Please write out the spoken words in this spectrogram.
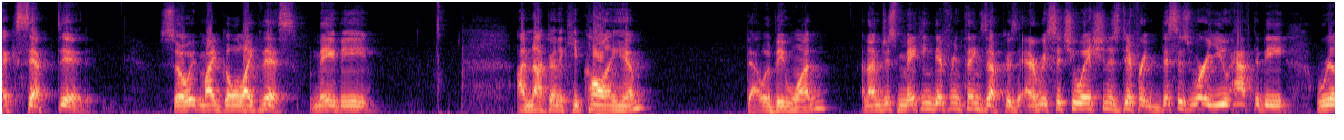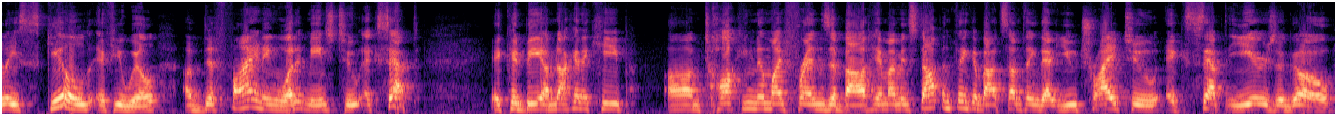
accepted. So it might go like this. Maybe I'm not going to keep calling him. That would be one and I'm just making different things up because every situation is different. This is where you have to be really skilled, if you will, of defining what it means to accept. It could be I'm not going to keep um, talking to my friends about him. I mean, stop and think about something that you tried to accept years ago,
